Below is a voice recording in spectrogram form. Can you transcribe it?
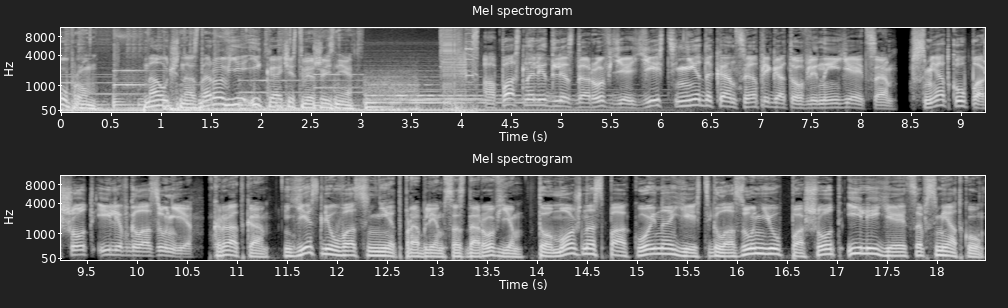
Купрум. Научное здоровье и качестве жизни. Опасно ли для здоровья есть не до конца приготовленные яйца? В смятку, пашот или в глазунье? Кратко, если у вас нет проблем со здоровьем, то можно спокойно есть глазунью, пашот или яйца в смятку.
